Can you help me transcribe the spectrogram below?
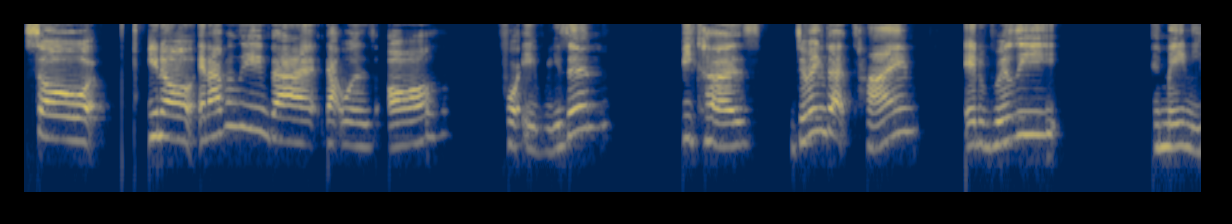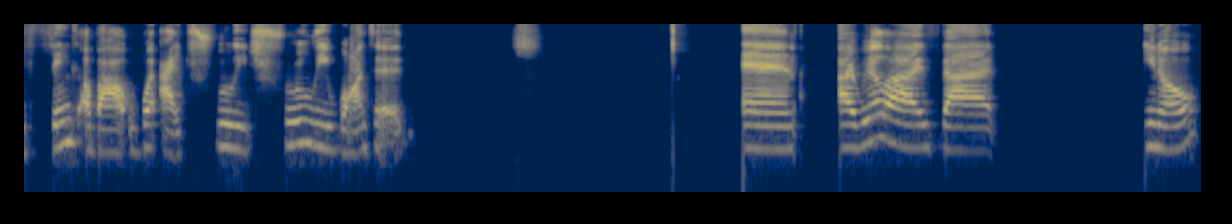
So, you know, and I believe that that was all for a reason because during that time it really it made me think about what I truly, truly wanted. And I realized that, you know,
